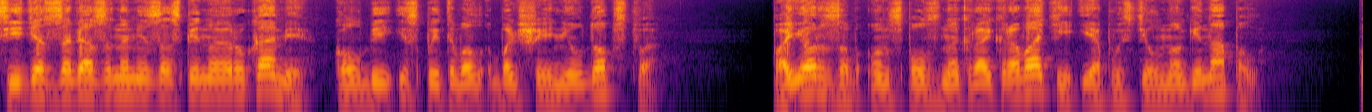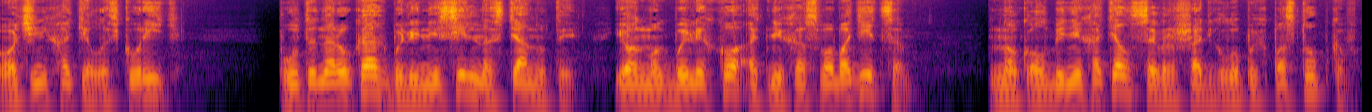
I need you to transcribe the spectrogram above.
Сидя с завязанными за спиной руками, Колби испытывал большие неудобства. Поерзав, он сполз на край кровати и опустил ноги на пол. Очень хотелось курить. Путы на руках были не сильно стянуты, и он мог бы легко от них освободиться. Но Колби не хотел совершать глупых поступков.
